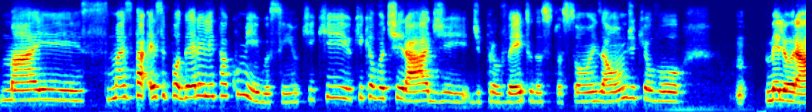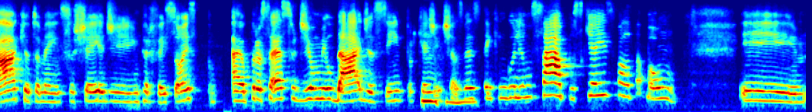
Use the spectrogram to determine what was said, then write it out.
mas, mas tá, esse poder ele tá comigo, assim, o que que, o que, que eu vou tirar de, de proveito das situações, aonde que eu vou melhorar, que eu também sou cheia de imperfeições, é o processo de humildade, assim, porque a uhum. gente às uhum. vezes tem que engolir uns sapos, que aí você fala, tá bom. E,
